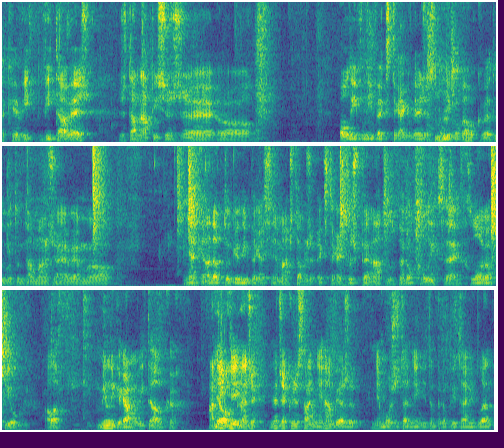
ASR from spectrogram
také vi- vita, vieš, že tam napíšeš, že uh, olive leaf extract, vieš, že z olivového kvetu, potom tam máš, ja neviem, uh, nejaké adaptogeny presne, máš tam, že extrakt zo špenátu, z brokolice, chlorofil, ale v miligramových dávkach. A Jo, niekde jo. ináč, ináč akože sa ani nehambia, že nemôžeš dať niekde ten proprietary blend,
